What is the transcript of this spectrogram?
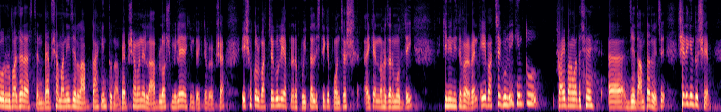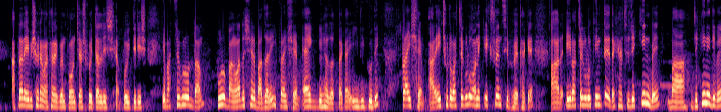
গরুর বাজারে আসছেন, ব্যবসা মানেই যে লাভ তা কিন্তু না। ব্যবসা মানে লাভ, লস মিলাই কিন্তু একটা ব্যবসা। এই সকল বাচ্চাগুলি আপনারা পঁয়তাল্লিশ থেকে পঞ্চাশ, একান্ন হাজার মধ্যেই কিনে নিতে পারবেন। এই বাচ্চাগুলি কিন্তু প্রায় বাংলাদেশে যে দামটা রয়েছে, সেটা কিন্তু সেম আপনারা এই বিষয়টা মাথায় রাখবেন, পঞ্চাশ, পঁয়তাল্লিশ, পঁয়ত্রিশ, এই বাচ্চাগুলোর দাম পুরো বাংলাদেশের বাজারেই প্রায় সেম এক, দুই হাজার টাকা এই দিক ওদিক প্রায় সেম আর এই ছোটো বাচ্চাগুলো অনেক এক্সপেন্সিভ হয়ে থাকে। আর এই বাচ্চাগুলো কিনতে দেখা যাচ্ছে যে কিনবে বা যে কিনে দিবে,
